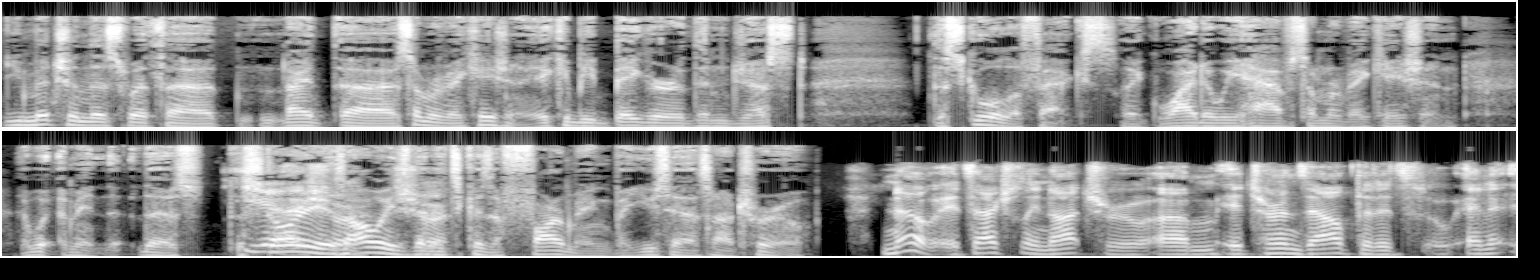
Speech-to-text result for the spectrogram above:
you mentioned this with uh, night, uh, summer vacation. It could be bigger than just the school effects. Like, why do we have summer vacation? I mean, the the story yeah, sure, is always sure. that it's because of farming, but you say that's not true. No, it's actually not true. Um, it turns out that it's, and it,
